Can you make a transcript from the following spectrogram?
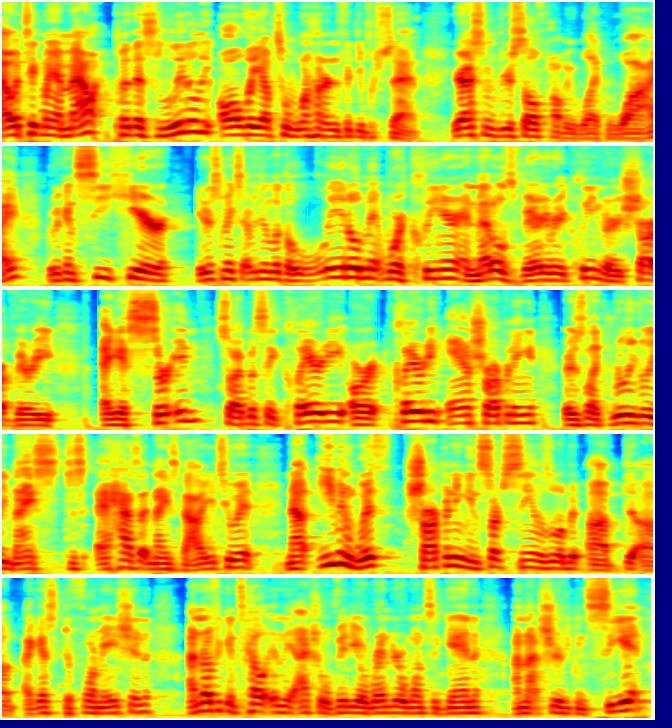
I would take my amount, put this literally all the way up to 150%. You're asking yourself probably like why, but we can see here, it just makes everything look a little bit more cleaner and metal is very, very clean, very sharp, very I guess certain. So I would say clarity or clarity and sharpening is like really really nice. Just it has that nice value to it. Now even with sharpening, you can start seeing a little bit of uh, I guess deformation. I don't know if you can tell in the actual video render. Once again, I'm not sure if you can see it,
